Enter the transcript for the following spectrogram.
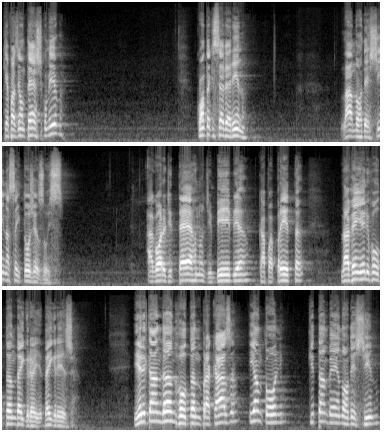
Quer fazer um teste comigo? Conta que Severino, lá nordestino, aceitou Jesus. Agora de terno, de Bíblia, capa preta, lá vem ele voltando da igreja. Da igreja. E ele está andando, voltando para casa, e Antônio, que também é nordestino,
